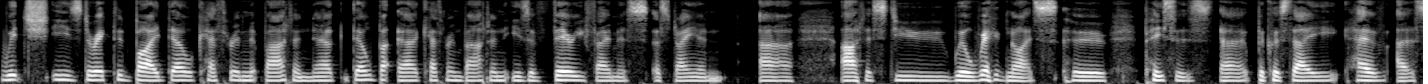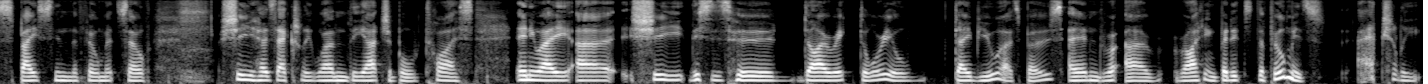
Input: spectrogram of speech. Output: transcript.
which is directed by Del Kathryn Barton. Now, Del uh, Kathryn Barton is a very famous Australian uh, artist. You will recognise her pieces uh, because they have a space in the film itself. She has actually won the Archibald twice. Anyway, uh, she this is her directorial debut, I suppose, and uh, writing. But it's the film is actually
